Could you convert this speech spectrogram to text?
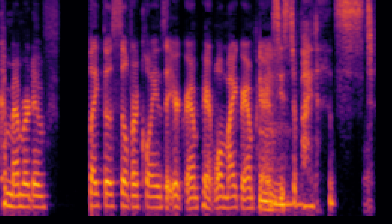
commemorative, like those silver coins that your grandparent, well, my grandparents mm. used to buy that. Stuff.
